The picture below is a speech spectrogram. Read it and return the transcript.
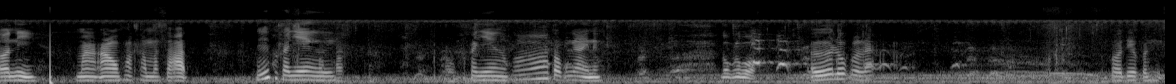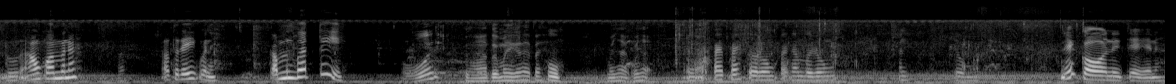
ตอนนี้มาเอาผักธรรมศาสตร์นี่ผักกระแยงเลยขยงพ่อตบไงหนึ่งลกระบอกเออลูกแล้วแหละพอเดียวก็เห็นดูเอาก่อนมานะเอาตัวนี้อีกว่านี่กำมันเบิดตีโอ้ยไปหาตัวไม่ก็ได้ไปโอ้ไม่ใช่ไม่ใช่เออเอาไปไปตัวลงไปกันไปลงมันจมนี่กอนี่เจนะ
